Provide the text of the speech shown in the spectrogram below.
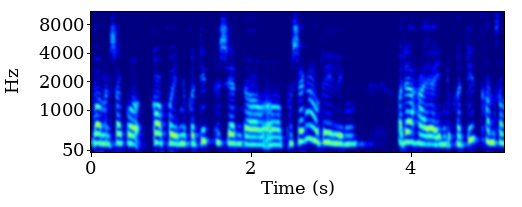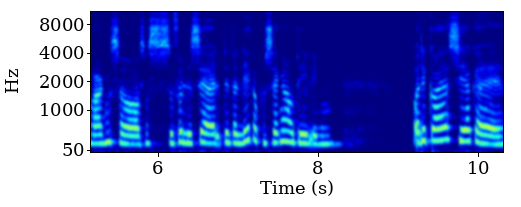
hvor man så går, går på endokarditpatienter og på sengeafdelingen. Og der har jeg endokarditkonferencer, og så selvfølgelig ser alt det, der ligger på sengeafdelingen. Og det gør jeg cirka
